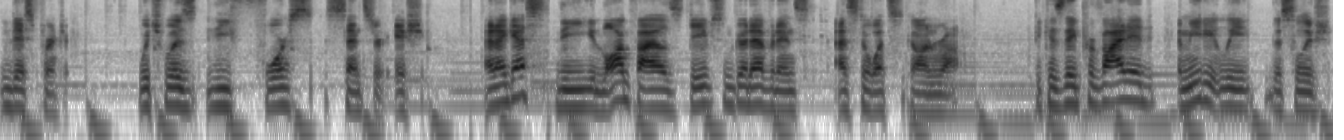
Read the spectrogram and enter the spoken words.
this printer, which was the force sensor issue. And I guess the log files gave some good evidence as to what's gone wrong, because they provided immediately the solution,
